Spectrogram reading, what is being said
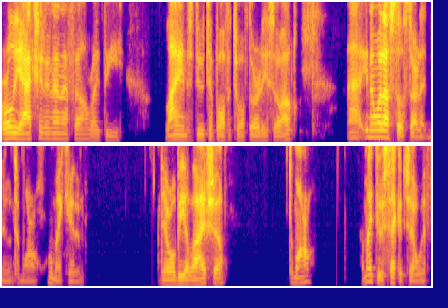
early action in NFL. Right, the Lions do tip off at twelve thirty. So I'll, uh, you know what? I'll still start at noon tomorrow. Who am I kidding? There will be a live show tomorrow. I might do a second show with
